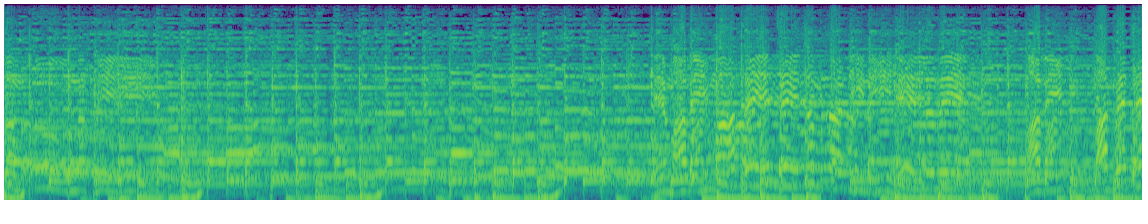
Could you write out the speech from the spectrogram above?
ગમતું નથી. એ મારી માથે છે જમનાજીની હેલવે મારી માથે છે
